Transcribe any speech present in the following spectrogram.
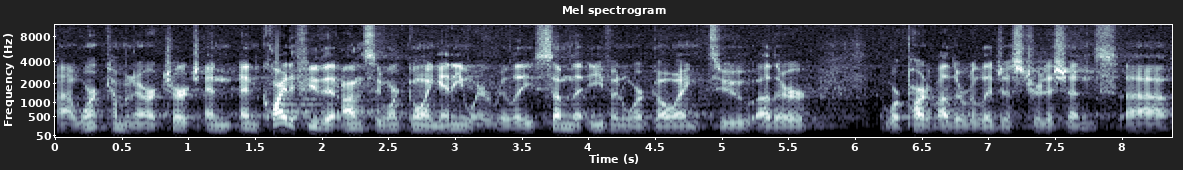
uh, weren't coming to our church, and, and quite a few that honestly weren't going anywhere really. Some that even were going to other, were part of other religious traditions uh,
